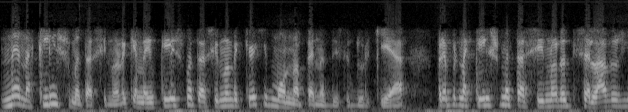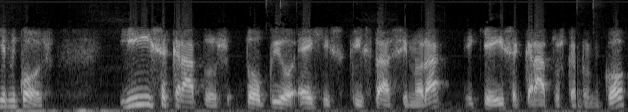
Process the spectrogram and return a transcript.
ναι, να κλείσουμε τα σύνορα και να κλείσουμε τα σύνορα και όχι μόνο απέναντι στην Τουρκία. Πρέπει να κλείσουμε τα σύνορα της Ελλάδος γενικώς. Ή είσαι κράτος το οποίο έχεις κλειστά σύνορα και είσαι κράτος κανονικό,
